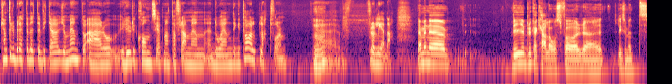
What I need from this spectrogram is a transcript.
Kan inte du berätta lite vilka Jomento är och hur det kom sig att man tar fram en, då en digital plattform eh, för att leda? Nej, men, eh, vi brukar kalla oss för eh, liksom ett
